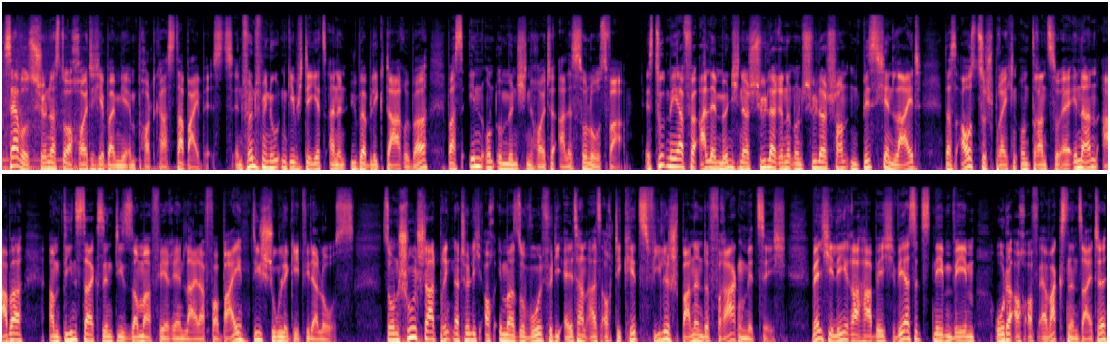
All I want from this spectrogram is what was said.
Servus, schön, dass du auch heute hier bei mir im Podcast dabei bist. In fünf Minuten gebe ich dir jetzt einen Überblick darüber, was in und um München heute alles so los war. Es tut mir ja für alle Münchner Schülerinnen und Schüler schon ein bisschen leid, das auszusprechen und dran zu erinnern, aber am Dienstag sind die Sommerferien leider vorbei, die Schule geht wieder los. So ein Schulstart bringt natürlich auch immer sowohl für die Eltern als auch die Kids viele spannende Fragen mit sich. Welche Lehrer habe ich? Wer sitzt neben wem? Oder auch auf Erwachsenenseite,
